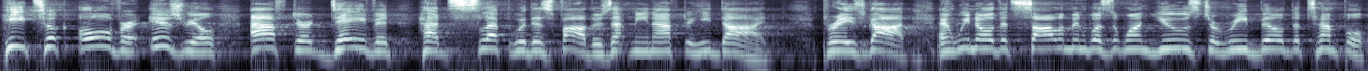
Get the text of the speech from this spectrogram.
He took over Israel after David had slept with his fathers. That means after he died. Praise God. And we know that Solomon was the one used to rebuild the temple.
